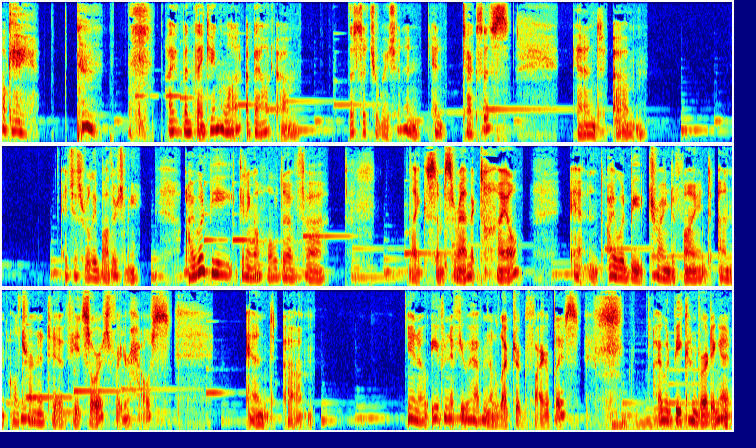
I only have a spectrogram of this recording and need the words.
Okay. I've been thinking a lot about um, the situation in, in Texas, and um, it just really bothers me. I would be getting a hold of uh, like some ceramic tile, and I would be trying to find an alternative heat source for your house. And um, you know, even if you have an electric fireplace, I would be converting it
